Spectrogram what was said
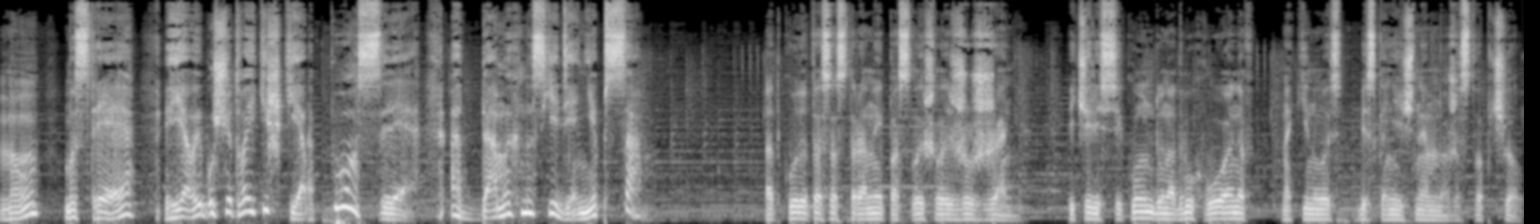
«Ну, быстрее! Я выпущу твои кишки, а после отдам их на съедение псам!» Откуда-то со стороны послышалось жужжание, и через секунду на двух воинов накинулось бесконечное множество пчел.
